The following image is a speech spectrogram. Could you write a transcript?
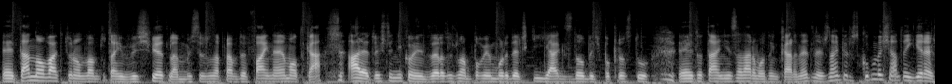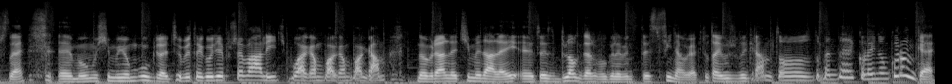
e, ta nowa, którą wam tutaj wyświetlam, myślę, że naprawdę fajna emotka, ale to jeszcze nie koniec, zaraz już wam powiem mordeczki, jak zdobyć po prostu e, totalnie za darmo ten karnet, lecz najpierw skupmy się na tej giereczce, e, bo musimy ją ugrać, żeby tego nie przewalić, błagam, błagam, błagam. Dobra, lecimy dalej, e, to jest blok dash w ogóle, więc to jest finał, jak tutaj już wygram, to zdobędę kolejną koronkę.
